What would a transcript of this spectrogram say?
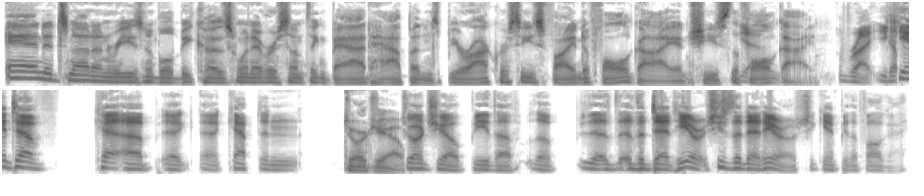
And it's not unreasonable because whenever something bad happens, bureaucracies find a fall guy, and she's the Yeah. fall guy. Right. You Yep. can't have ca- uh, uh, uh, Captain Georgiou. Georgiou be the, the the the dead hero. She's the dead hero. She can't be the fall guy.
